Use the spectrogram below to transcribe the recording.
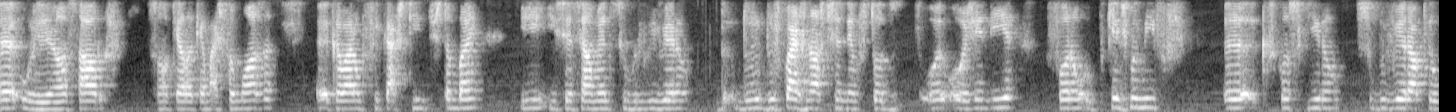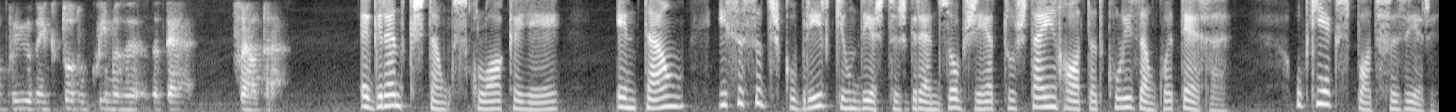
uh, os dinossauros são aquela que é mais famosa, uh, acabaram por ficar extintos também e essencialmente sobreviveram, do, dos quais nós descendemos todos hoje em dia, foram pequenos mamíferos uh, que conseguiram sobreviver àquele período em que todo o clima da, da Terra foi alterado. A grande questão que se coloca é, então, e se se descobrir que um destes grandes objetos está em rota de colisão com a Terra? O que é que se pode fazer?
